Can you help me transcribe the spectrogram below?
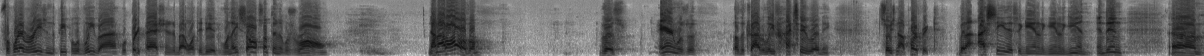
for whatever reason, the people of Levi were pretty passionate about what they did. When they saw something that was wrong, now not all of them, because Aaron was a, of the tribe of Levi too, wasn't he? So he's not perfect. But I, I see this again and again and again. And then um,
